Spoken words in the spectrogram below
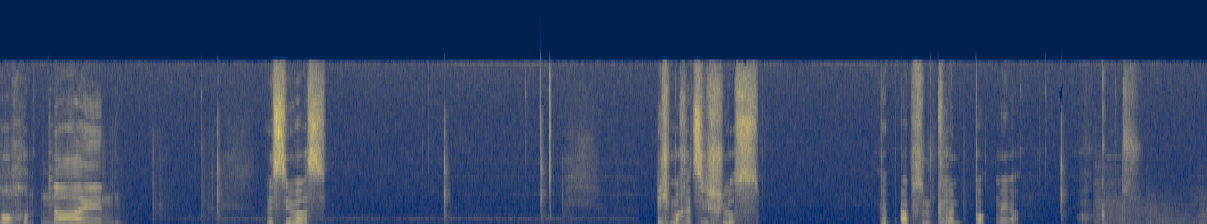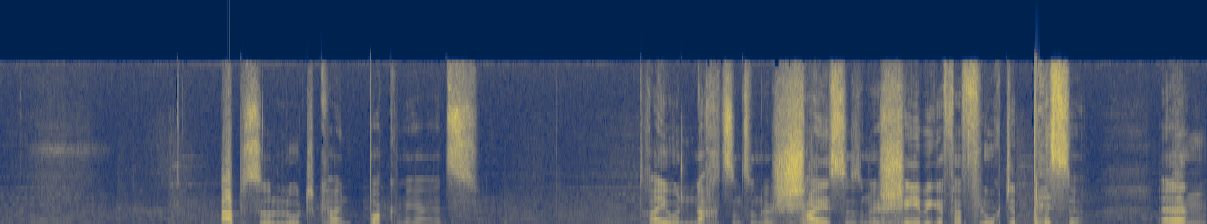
Oh nein. Wisst ihr was? Ich mache jetzt hier Schluss. Ich hab absolut keinen Bock mehr. Oh Gott. Absolut keinen Bock mehr jetzt. 3 Uhr nachts und so eine Scheiße, so eine schäbige, verfluchte Pisse. Ähm.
